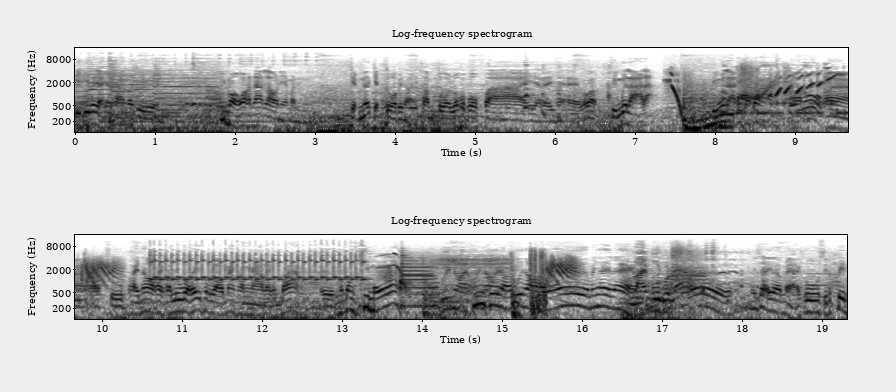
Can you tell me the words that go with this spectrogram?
ที่คิดว่าอยากจะทำก็คือที่มองว่าคณะเราเนี่ยมัน เก็บเนื้อเก็บตัวไปหน่อยทำตัวโลโปรไฟล์อะไรเงี้ยเออเพราะว่าถึงเวลาละถึงเวลาที่เราต้องออกอ่าออกสู่ภายนอกให้เขารู้ว่าเฮ้ยพวกเราแม่งทำงานอะไรกันบ้างเออมันต้องขี้โม้บ้างคุยหน่อยคุคุยยหน่คุอยยหน่อยคุยหน่อยเออไม่ใช่แม่ลายบูดหมดแล้ว เออไม่ใช่ว่าแหมกูศิลปิน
